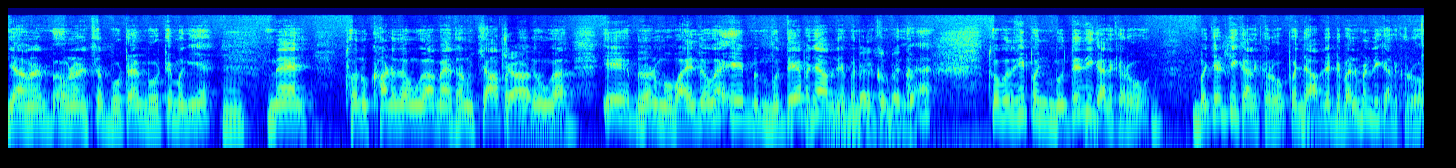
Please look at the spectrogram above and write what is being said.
ਜਾਂ ਉਹਨਾਂ ਨੇ ਸਿਰਫ ਵੋਟਾਂ ਵੋਟੇ ਮੰਗੀਆਂ। ਮੈਂ ਤੁਹਾਨੂੰ ਖੰਡ ਦਊਂਗਾ ਮੈਂ ਤੁਹਾਨੂੰ ਚਾਹ ਪੱਤੀ ਦਊਂਗਾ ਇਹ ਤੁਹਾਨੂੰ ਮੋਬਾਈਲ ਦਊਂਗਾ। ਇਹ ਮੁੱਦੇ ਪੰਜਾਬ ਦੇ ਬਿਲਕੁਲ, ਬਿਲਕੁਲ। ਤਾਂ ਤੁਸੀਂ ਮੁੱਦੇ ਦੀ ਗੱਲ ਕਰੋ ਬਜਟ ਦੀ ਗੱਲ ਕਰੋ ਪੰਜਾਬ ਦੇ ਡਿਵੈਲਪਮੈਂਟ ਦੀ ਗੱਲ ਕਰੋ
